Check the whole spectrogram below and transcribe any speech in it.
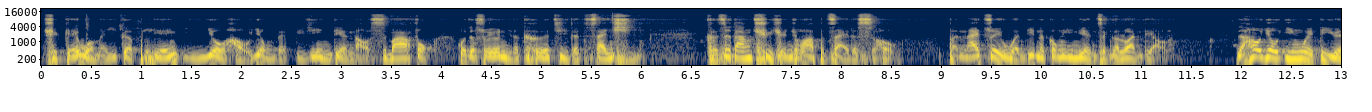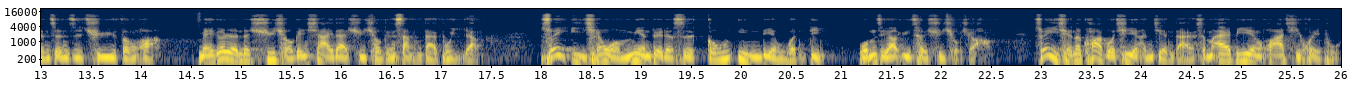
去给我们一个便宜又好用的笔记型电脑 （smartphone） 或者所有你的科技的三 C。可是，当去全球化不在的时候，本来最稳定的供应链整个乱掉了，然后又因为地缘政治区域分化，每个人的需求跟下一代需求跟上一代不一样，所以以前我们面对的是供应链稳定，我们只要预测需求就好。所以以前的跨国企业很简单，什么 IBM、花旗、惠普，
